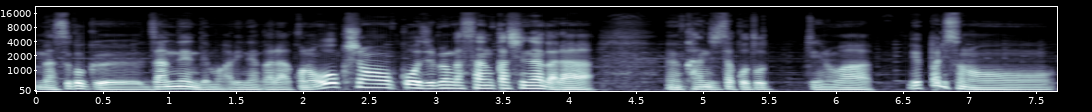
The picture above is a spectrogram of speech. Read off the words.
まあ、すごく残念でもありながらこのオークションをこう自分が参加しながら、感じたことっていうのはやっぱりその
